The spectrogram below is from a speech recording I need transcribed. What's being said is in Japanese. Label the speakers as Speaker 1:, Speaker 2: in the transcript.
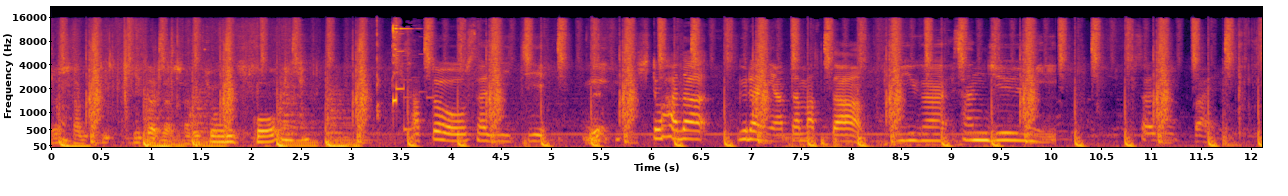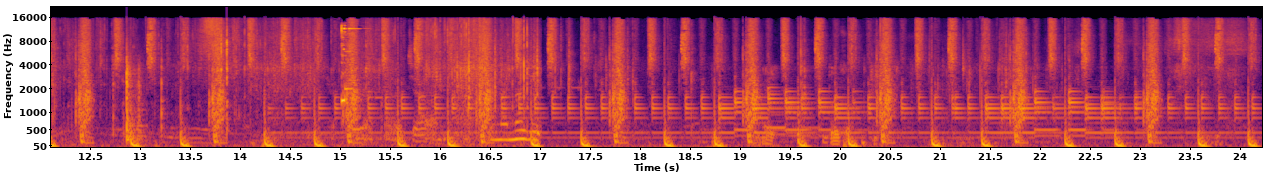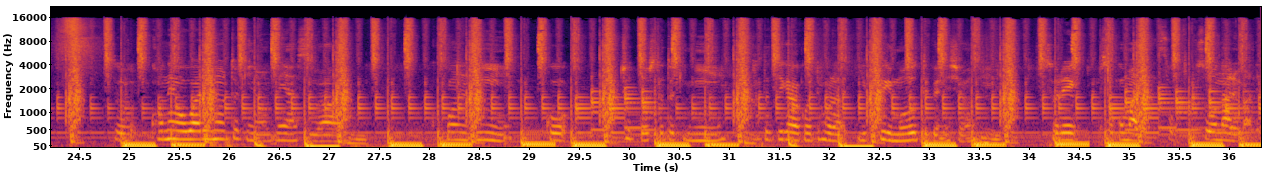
Speaker 1: じゃあじゃあしゃべ強力粉
Speaker 2: 砂糖大さじ1に人肌ぐらいに温まった。お湯が30ミリ。小さじ1杯じゃあ70
Speaker 1: はいどうぞ。
Speaker 2: そうこね終わりの時の目安は、ここにこうちょっと押した時に形がこうやってほらゆっくり戻ってくるでしょ、それそこまでそそうなるまで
